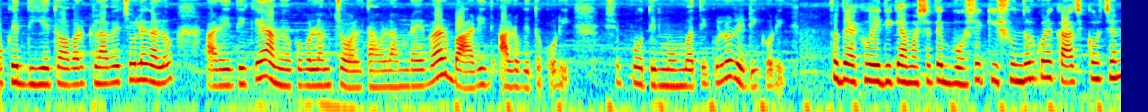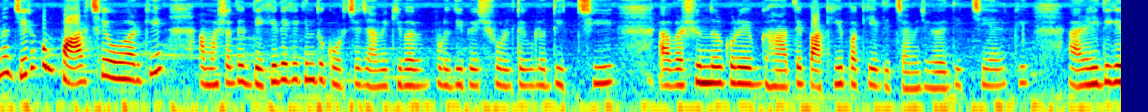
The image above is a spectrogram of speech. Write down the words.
ওকে দিয়ে তো আবার ক্লাবে চলে গেল। আর এদিকে আমি ওকে বললাম, চল তাহলে আমরা এবার বাড়ি আলোকিত করি। সে প্রদীপ মোমবাতিগুলো রেডি করি। তো দেখো এদিকে আমার সাথে বসে কি সুন্দর করে কাজ করছে না? যেরকম পারছে ও আর কি। আমার সাথে দেখে দেখে কিন্তু করছে যে আমি কীভাবে প্রদীপের সলতেগুলো দিচ্ছি। আবার সুন্দর করে হাতে পাকিয়ে পাকিয়ে দিচ্ছে, আমি যেভাবে দিচ্ছি আর কি। আর এইদিকে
